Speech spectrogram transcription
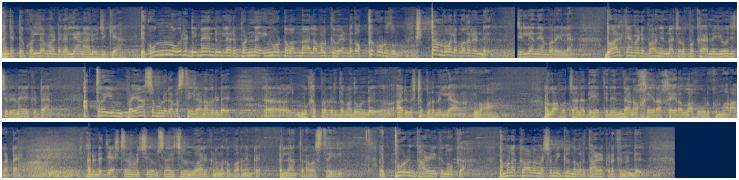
അഞ്ചെട്ട് കൊല്ലമായിട്ട് കല്യാണം ആലോചിക്കുക. ഇതൊന്നും ഒരു ഡിമാൻഡും ഇല്ല. ഒരു പെണ്ണ് ഇങ്ങോട്ട് വന്നാൽ അവൾക്ക് വേണ്ടതൊക്കെ കൊടുക്കും. ഇഷ്ടം പോലെ മുതലുണ്ട്. ജില്ലയെന്ന് ഞാൻ പറയില്ല. ദ്വാരക്കാൻ വേണ്ടി പറഞ്ഞിട്ടുണ്ട് ആ ചെറുപ്പക്കാരന് യോജിച്ചൊരു ഇണയെ കിട്ടാൻ. അത്രയും പ്രയാസമുള്ളൊരു അവസ്ഥയിലാണ് അവരുടെ മുഖപ്രകൃതം. അതുകൊണ്ട് ആരും ഇഷ്ടപ്പെടുന്നില്ല. വാ അള്ളാഹു ചാൽ അദ്ദേഹത്തിന് എന്താണോ ഖൈറ ഖൈർ അള്ളാഹു കൊടുക്കുമാറാകട്ടെ. അവരുടെ ജ്യേഷ്ഠനെ വിളിച്ച് സംസാരിച്ചിരുന്നു ദ്വാരക്കണം എന്നൊക്കെ പറഞ്ഞിട്ട് വല്ലാത്തൊരവസ്ഥയിൽ. എപ്പോഴും താഴേക്ക് നോക്കുക. നമ്മളെക്കാളും വിഷമിക്കുന്നവർ താഴെ കിടക്കുന്നുണ്ട്.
